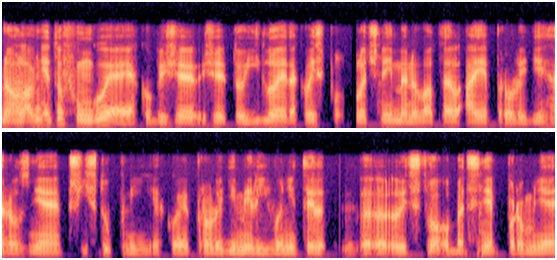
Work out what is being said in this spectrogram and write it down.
No hlavně to funguje, jakoby, že, že to jídlo je takový společný jmenovatel a je pro lidi hrozně přístupný, jako je pro lidi milý. Oni ty eh, lidstvo obecně pro mě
